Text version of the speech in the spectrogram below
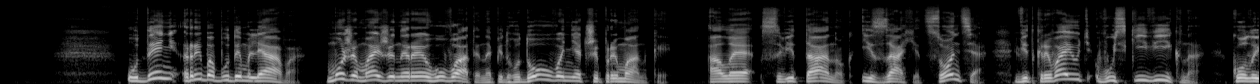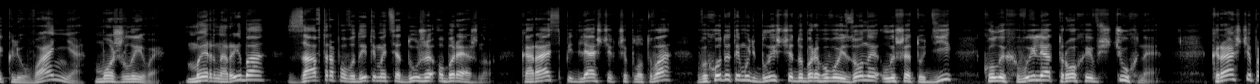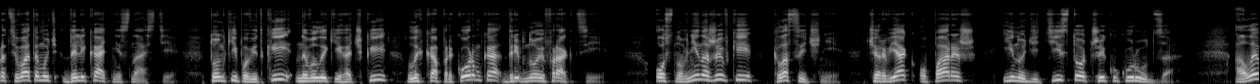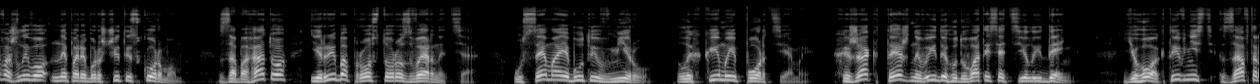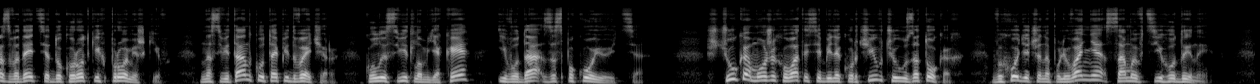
Удень риба буде млява, може майже не реагувати на підгодовування чи приманки. Але світанок і захід сонця відкривають вузькі вікна, коли клювання можливе. Мирна риба завтра поводитиметься дуже обережно. Карась, підлящик чи плотва виходитимуть ближче до берегової зони лише тоді, коли хвиля трохи вщухне. Краще працюватимуть делікатні снасті, тонкі повідки, невеликі гачки, легка прикормка дрібної фракції. Основні наживки класичні: черв'як, опариш, іноді тісто чи кукурудза. Але важливо не переборщити з кормом. Забагато і риба просто розвернеться. Усе має бути в міру, легкими порціями. Хижак теж не вийде годуватися цілий день. Його активність завтра зведеться до коротких проміжків на світанку та під вечір, коли світло м'яке і вода заспокоюється. Щука може ховатися біля корчів чи у затоках, виходячи на полювання саме в ці години.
